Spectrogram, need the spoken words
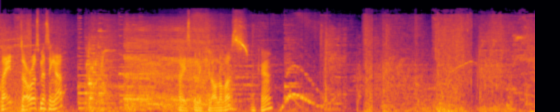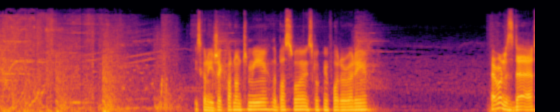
Wait, Zoro's messing up? Oh, he's gonna kill all of us. Okay. He's gonna eject button onto me, the boss boy is looking for it already. Everyone is dead,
